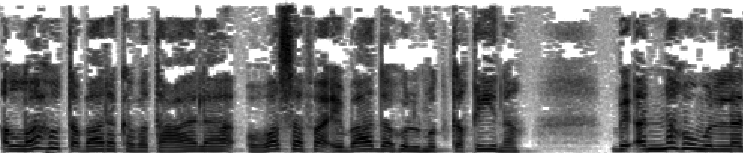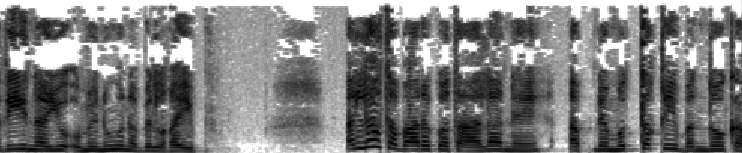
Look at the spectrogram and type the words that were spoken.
اللہ تبارک و تعالی وصف صفا عباد المتقین بے انحم الدین یو امن بلغیب اللہ تبارک و تعالی نے اپنے متقی بندوں کا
